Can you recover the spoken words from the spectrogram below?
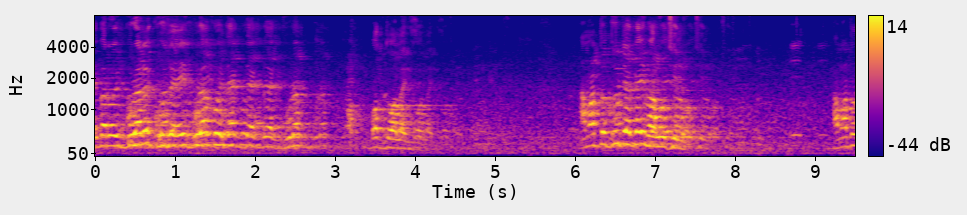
এবার ওই বুড়ারে খুঁজে, এই বুড়া কই? দেখ দেখ দেখ, বুড়া বদ্ধ লাগছে। আমার তো দুই টাকাই ভালো ছিল। আমার তো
